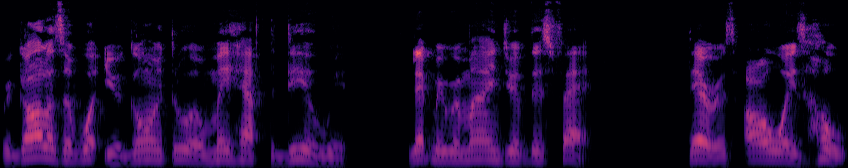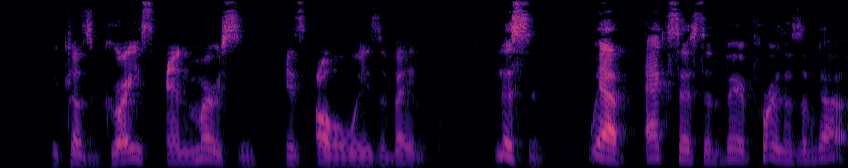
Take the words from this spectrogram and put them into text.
Regardless of what you're going through or may have to deal with, let me remind you of this fact there is always hope because grace and mercy is always available. Listen, we have access to the very presence of God.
